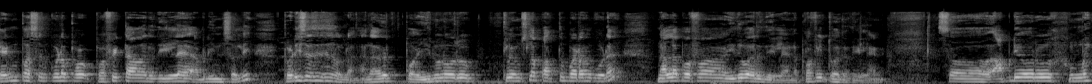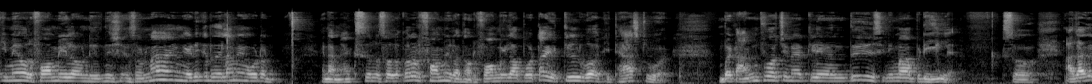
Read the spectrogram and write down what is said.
டென் பர்சன்ட் கூட ப்ரொஃபிட் ஆகிறது இல்லை அப்படின்னு சொல்லி ப்ரொடியூசர்ஸே சொல்கிறாங்க அதாவது இப்போ இருநூறு ஃபிலிம்ஸில் பத்து படம் கூட நல்ல பர்ஃபார்ம் இது வருது இல்லைன்னு ப்ராஃபிட் வருது இல்லைன்னு ஸோ அப்படி ஒரு உண்மைக்குமே ஒரு ஃபார்முலா ஒன்று இருந்துச்சுன்னு சொன்னால் இங்கே எடுக்கிறது எல்லாமே ஓடணும். ஏன்னா மேக்ஸ்னு சொல்லக்கூட ஒரு ஃபார்முலா தான். ஒரு ஃபார்முலா போட்டால் it will work it has to work but unfortunately வந்து சினிமா அப்படி இல்லை. ஸோ அதாவது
